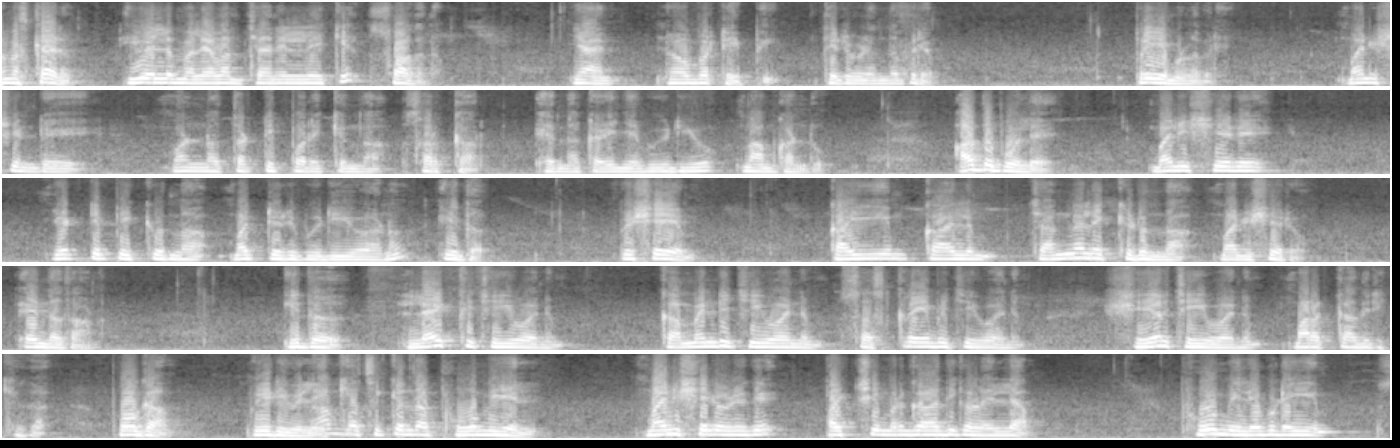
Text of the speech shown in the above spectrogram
നമസ്കാരം. U L Malayalam ചാനലിലേക്ക് സ്വാഗതം. ഞാൻ നോബർട്ട് എ പി തിരുവനന്തപുരം. പ്രിയമുള്ളവരെ മനുഷ്യന്റെ മണ്ണ് തട്ടിപ്പറിക്കുന്ന സർക്കാർ എന്ന കഴിഞ്ഞ വീഡിയോ നാം കണ്ടു. അതുപോലെ മനുഷ്യരെ ഞെട്ടിപ്പിക്കുന്ന മറ്റൊരു വീഡിയോ ആണ് ഇത്. വിഷയം കൈയും കാലും ചങ്ങലക്കിടുന്ന മനുഷ്യരോ എന്നതാണ്. ഇത് ലൈക്ക് ചെയ്യുവാനും കമന്റ് ചെയ്യുവാനും സബ്സ്ക്രൈബ് ചെയ്യുവാനും ഷെയർ ചെയ്യുവാനും മറക്കാതിരിക്കുക. പോകാം വീഡിയോയിലേക്ക്. വസിക്കുന്ന ഭൂമിയിൽ മനുഷ്യരൊഴികെ പക്ഷി മൃഗാദികളെല്ലാം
